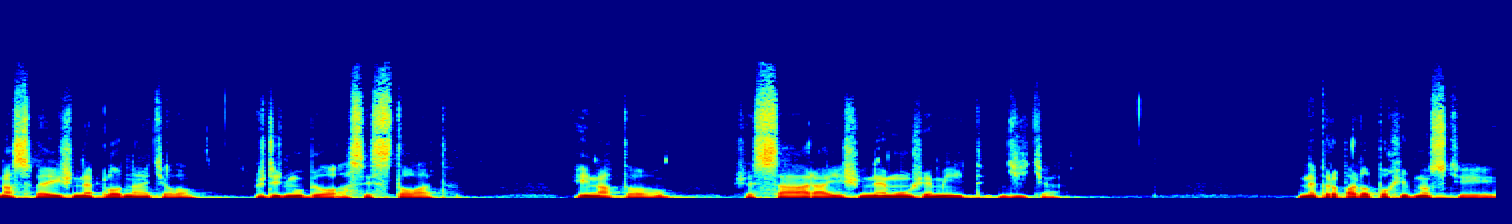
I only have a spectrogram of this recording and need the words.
na své již neplodné tělo. Vždyť mu bylo asi sto let. I na to, že Sára již nemůže mít dítě. Nepropadl pochybnosti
